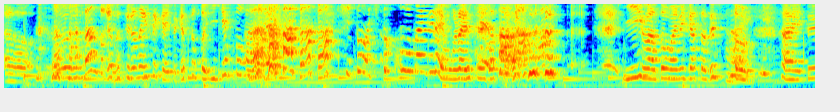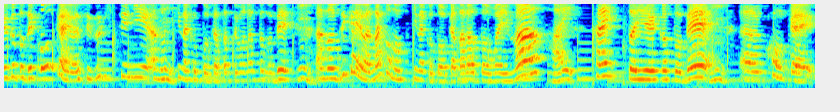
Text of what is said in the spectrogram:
あの、うん、なんとかの知らない世界とかちょっといけそうな、人、一コーナーぐらいもらえそうだった。いいまとまり方でした。はい、はい。ということで、今回はしずきちにあの好きなことを語ってもらったので、うん、あの、次回はなこの好きなことを語ろうと思います。はい。はい。ということで、うん、あ今回、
